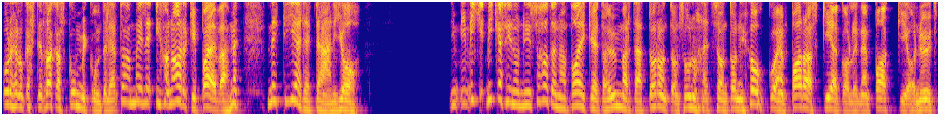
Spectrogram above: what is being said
urheilukästi rakas kummikuuntelija, tämä on meille ihan arkipäivää, me, me tiedetään jo, niin mikä, mikä siinä on niin saatana vaikeaa ymmärtää Toronton suunnan, että se on ton joukkueen paras kiekollinen pakki on nyt.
